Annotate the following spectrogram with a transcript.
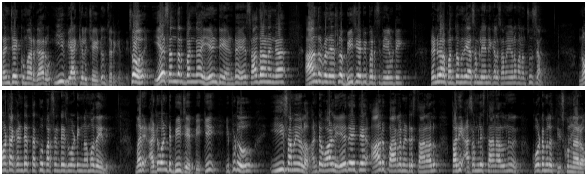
సంజయ్ కుమార్ గారు ఈ వ్యాఖ్యలు చేయడం జరిగింది. సో ఏ సందర్భంగా ఏంటి అంటే సాధారణంగా ఆంధ్రప్రదేశ్లో బీజేపీ పరిస్థితి ఏమిటి? రెండు వేల పంతొమ్మిది అసెంబ్లీ ఎన్నికల సమయంలో మనం చూసాం. నోటా కంటే తక్కువ పర్సంటేజ్ ఓటింగ్ నమోదైంది. మరి అటువంటి బీజేపీకి ఇప్పుడు ఈ సమయంలో అంటే వాళ్ళు ఏదైతే ఆరు పార్లమెంటరీ స్థానాలు పది అసెంబ్లీ స్థానాలను కూటమిలో తీసుకున్నారో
